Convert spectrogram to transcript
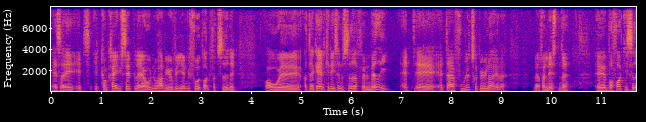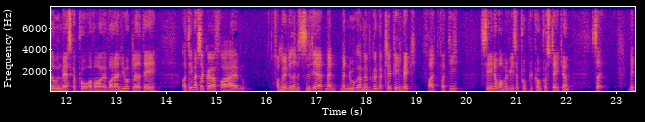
Altså et, et konkret eksempel er jo, nu har vi jo VM i fodbold for tiden, ikke? Og, øh, og der kan alle kineserne sidde og følge med i, at, øh, at der er fulde tribuner, eller i hvert fald næsten der, øh, hvor folk de sidder uden masker på, og hvor, hvor der er liv og glade dage. Og det man så gør fra, øh, fra myndighedernes side, det er, at man, man nu er man begyndt at klippe helt væk fra, fra de scener, hvor man viser publikum på stadion. Så, men,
